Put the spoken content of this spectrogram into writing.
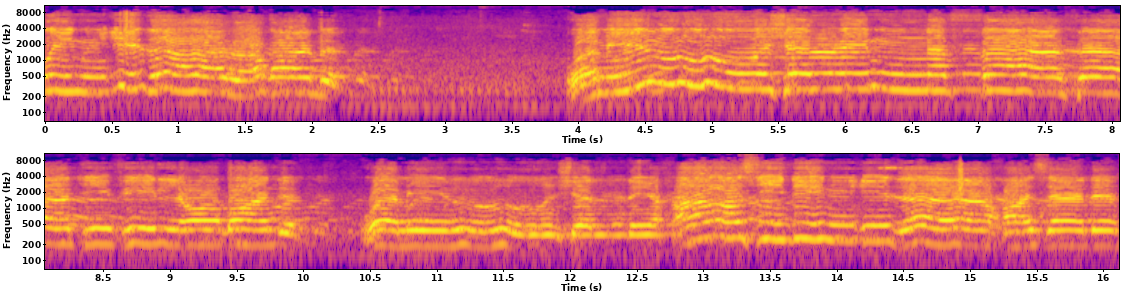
غاسق إذا وقب ومن شر النفاثات في العقد ومن شر حاسد إذا حسد.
